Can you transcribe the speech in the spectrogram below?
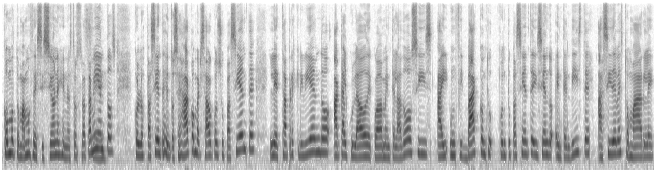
cómo tomamos decisiones en nuestros tratamientos con los pacientes. Entonces ha conversado con su paciente, le está prescribiendo, ha calculado adecuadamente la dosis, hay un feedback con tu, con tu paciente diciendo, entendiste, así debes tomarle,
